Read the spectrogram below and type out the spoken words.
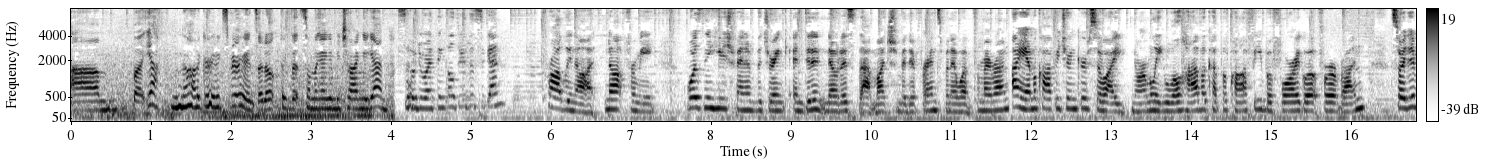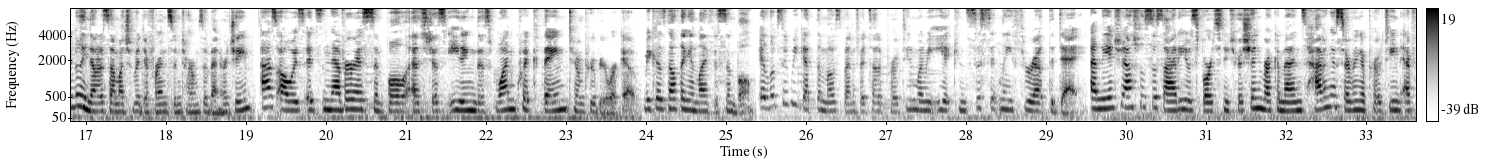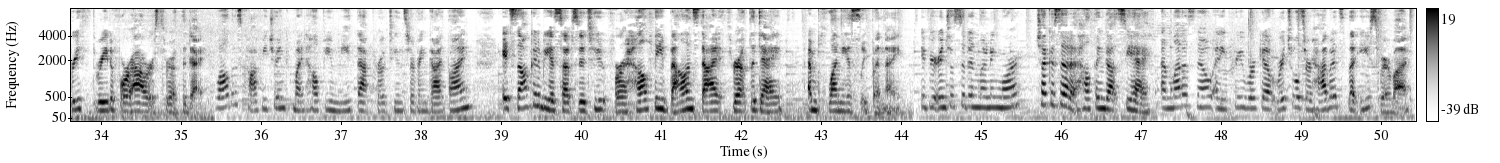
Um, but yeah, not a great experience. I don't think that's something I'm gonna be trying again. So do I think I'll do this again? Probably not, not for me. Wasn't a huge fan of the drink and didn't notice that much of a difference when I went for my run. I am a coffee drinker, so I normally will have a cup of coffee before I go out for a run. So I didn't really notice that much of a difference in terms of energy. As always, it's never as simple as just eating this one quick thing to improve your workout because nothing in life is simple. It looks like we get the most benefits out of protein when we eat it consistently throughout the day. And the International Society of Sports Nutrition recommends having a serving of protein every three to four hours throughout the day. While this coffee drink might help you meet that protein serving guideline, it's not going to be a substitute for a healthy, balanced diet throughout the day and plenty of sleep at night. If you're interested in learning more, check us out at healthing.ca and let us know any pre-workout rituals or habits that you swear by.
